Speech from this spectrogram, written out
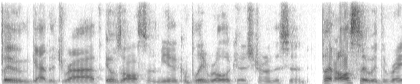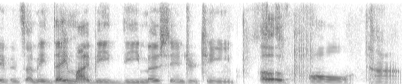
Boom, got the drive. It was awesome. You know, complete roller coaster on this end. But also with the Ravens, I mean, they might be the most injured team of all time.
